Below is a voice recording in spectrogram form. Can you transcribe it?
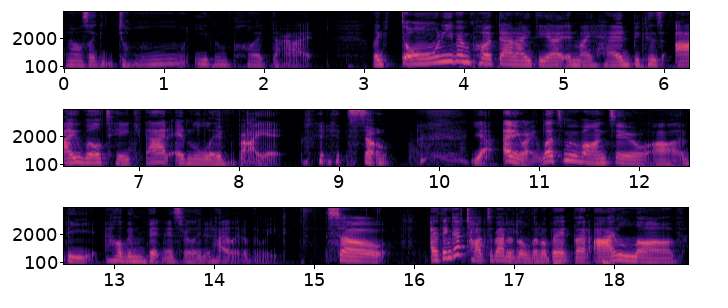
And I was like, don't even put that. Like, don't even put that idea in my head because I will take that and live by it. so, yeah. Anyway, let's move on to uh, the health and fitness related highlight of the week. So, I think I've talked about it a little bit, but I love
